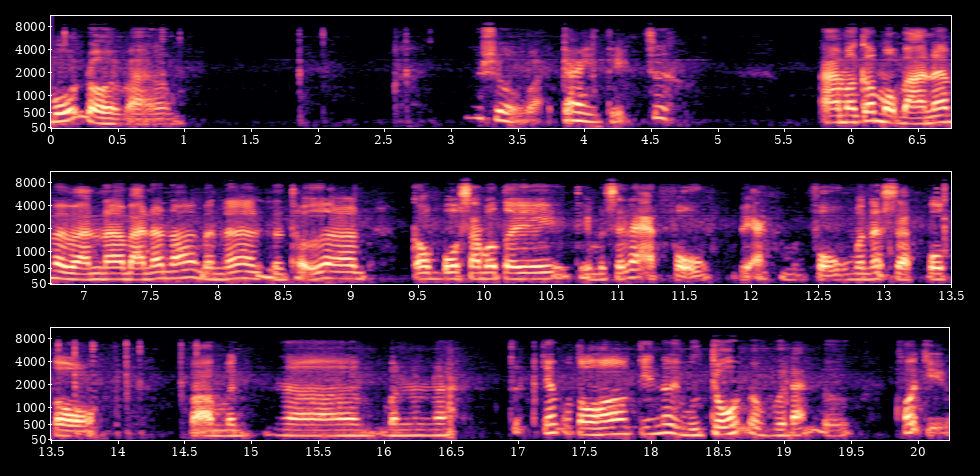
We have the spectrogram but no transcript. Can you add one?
4 rồi mà. Số ngoại cây thiệt chứ. À mà có một bạn ấy mà bạn à, bạn đó nói mình đó, thử à, combo Samoti thì mình sẽ là ạc phụ. Vì ạc phụ mình nó sẽ photo và mình uh, mình thích chắc của tôi hơn, chỉ nó vừa trốn và vừa đánh được. Khó chịu.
